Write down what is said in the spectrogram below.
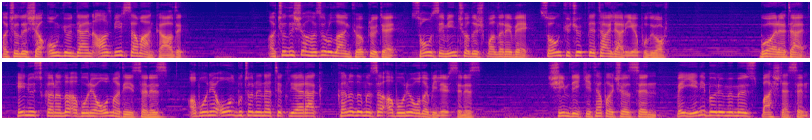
Açılışa 10 günden az bir zaman kaldı. Açılışa hazır olan köprüde son zemin çalışmaları ve son küçük detaylar yapılıyor. Bu arada henüz kanala abone olmadıysanız abone ol butonuna tıklayarak kanalımıza abone olabilirsiniz. Şimdi kitap açılsın ve yeni bölümümüz başlasın.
